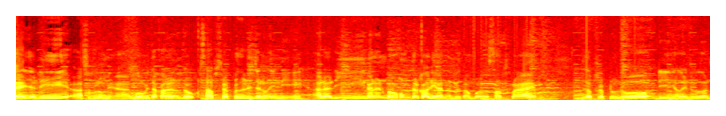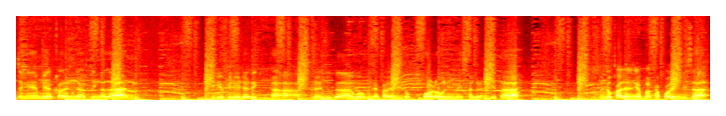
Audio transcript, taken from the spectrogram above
Oke, jadi uh, sebelumnya gue minta kalian untuk subscribe dulu di channel ini. Ada di kanan bawah komputer kalian ada tombol subscribe. Di subscribe dulu, dinyalain dulu loncengnya biar kalian gak ketinggalan video-video dari kita. Dan juga gue minta kalian untuk follow link Instagram kita. Untuk kalian yang kepoin bisa,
